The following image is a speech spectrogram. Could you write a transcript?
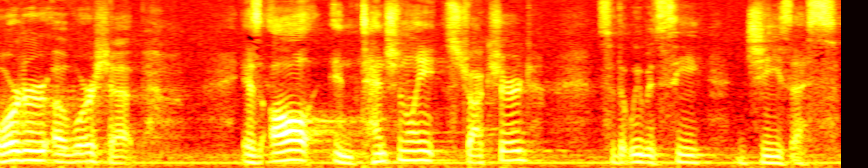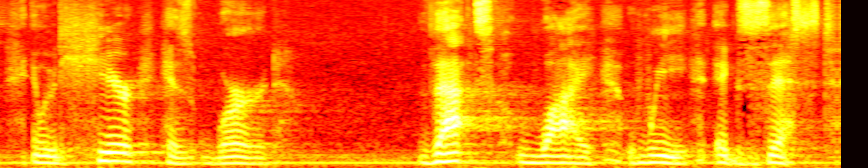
order of worship is all intentionally structured so that we would see Jesus and we would hear his word. That's why we exist.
